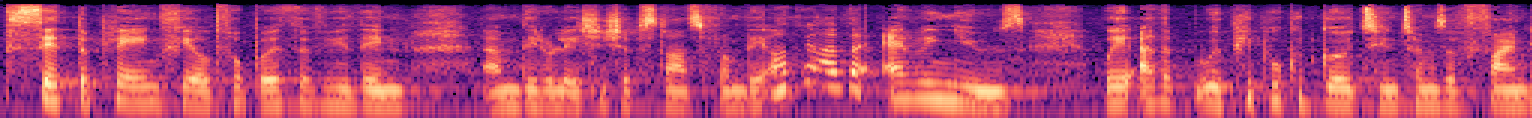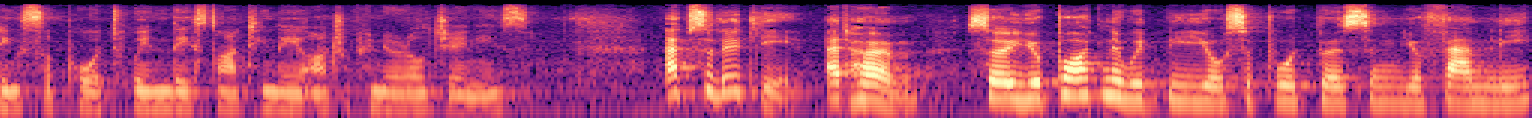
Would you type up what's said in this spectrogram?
set the playing field for both of you, then um, the relationship starts from there. Are there other avenues where, other, where people could go to in terms of finding support when they're starting their entrepreneurial journeys? Absolutely, at home. So your partner would be your support person, your family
